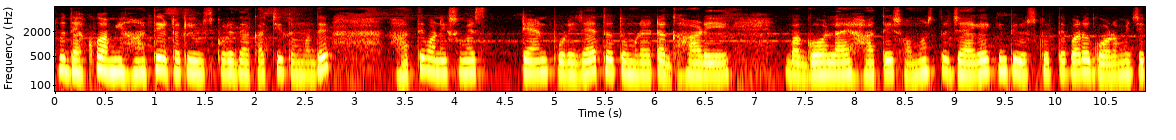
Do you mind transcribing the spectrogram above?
তো দেখো, আমি হাতে এটাকে ইউজ করে দেখাচ্ছি তোমাদের। হাতে অনেক সময় ট্যান পড়ে যায়, তো তোমরা এটা ঘাড়ে বা গলায়, হাতে সমস্ত জায়গায় কিন্তু ইউজ করতে পারো। গরমে যে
